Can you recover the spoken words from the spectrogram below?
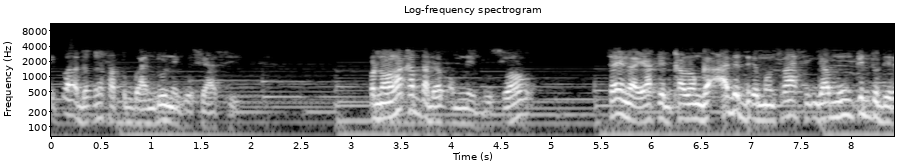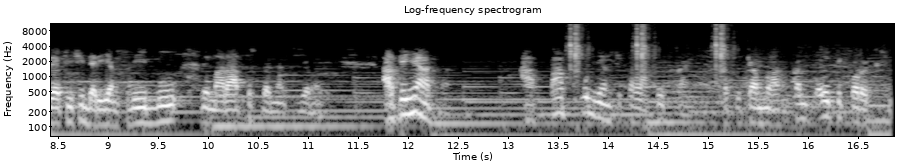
itu adalah satu bandul negosiasi. Penolakan terhadap omnibus law saya nggak yakin kalau nggak ada demonstrasi nggak mungkin tuh direvisi dari yang 1.500 dan nanti sebagainya. Artinya apa? Apa pun yang kita lakukan ketika melakukan politik koreksi,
